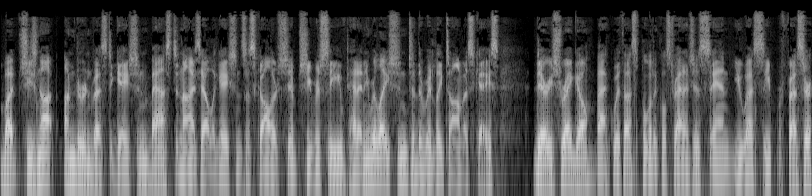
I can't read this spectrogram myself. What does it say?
but she's not under investigation. Bass denies allegations the scholarship she received had any relation to the Ridley Thomas case. Darry Sragow, back with us, political strategist and USC professor.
